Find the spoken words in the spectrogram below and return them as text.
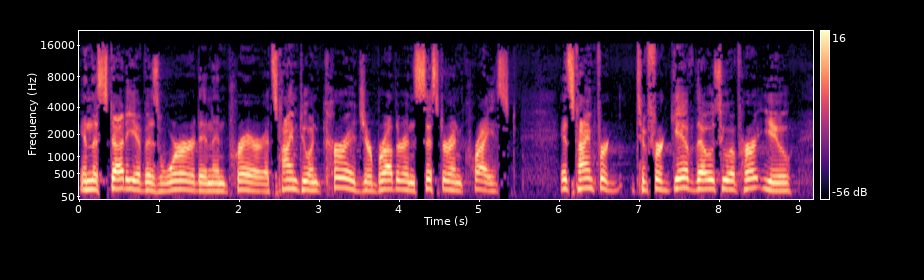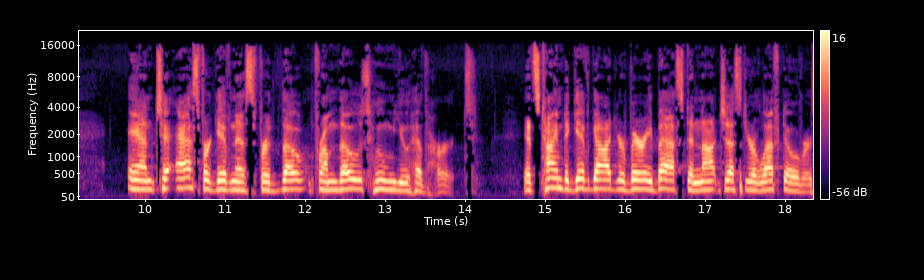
in the study of His Word and in prayer. It's time to encourage your brother and sister in Christ. It's time for, to forgive those who have hurt you and to ask forgiveness for from those whom you have hurt. It's time to give God your very best and not just your leftovers.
